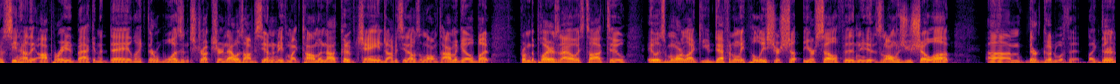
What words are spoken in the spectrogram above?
know seeing how they operated back in the day, like there wasn't structure, and that was obviously underneath Mike Tomlin. Now it could have changed. Obviously, that was a long time ago, but from the players that I always talk to, it was more like you definitely police your sh- yourself, and as long as you show up, um, they're good with it. Like the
